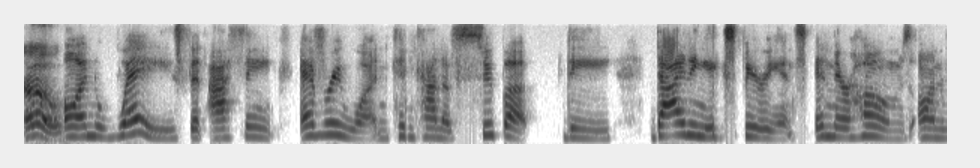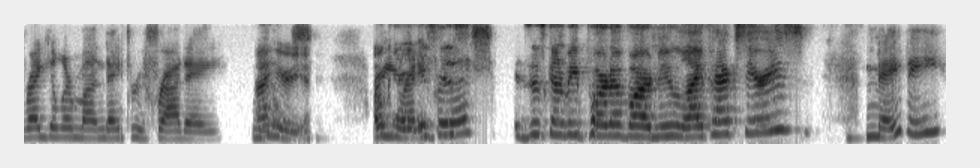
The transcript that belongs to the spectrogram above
Oh, on ways that I think everyone can kind of soup up the dining experience in their homes on regular Monday through Friday. I hear you. Are you Okay, ready is for this- this? Is this going to be part of our new life hack series? Maybe,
